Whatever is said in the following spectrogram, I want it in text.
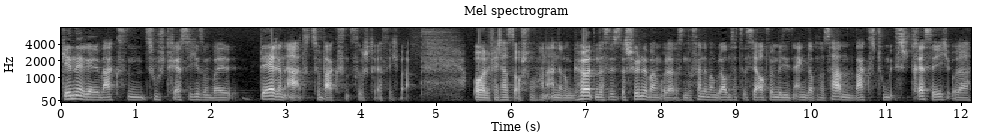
generell Wachsen zu stressig ist und weil deren Art zu wachsen zu stressig war. Oder vielleicht hast du auch schon von anderen gehört. Und das ist das Schöne beim, oder das Interessante beim Glaubenssatz ist ja auch, wenn wir diesen einen Glaubenssatz haben, Wachstum ist stressig oder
